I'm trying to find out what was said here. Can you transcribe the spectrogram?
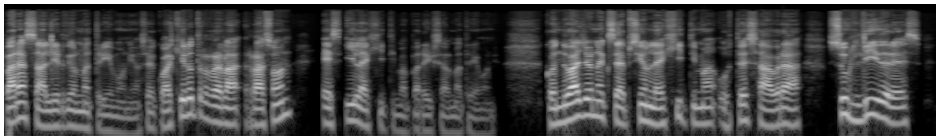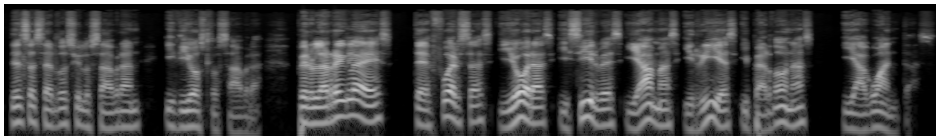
para salir de un matrimonio. O sea, cualquier otra razón es ilegítima para irse al matrimonio. Cuando haya una excepción legítima, usted sabrá, sus líderes del sacerdocio lo sabrán y Dios lo sabrá. Pero la regla es, te esfuerzas y oras y sirves y amas y ríes y perdonas y aguantas.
